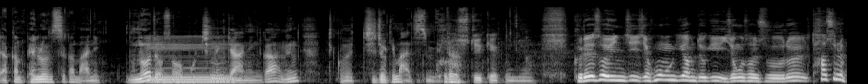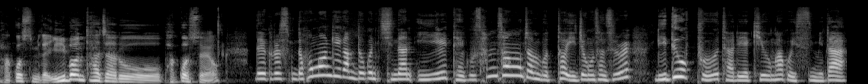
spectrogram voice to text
약간 밸런스가 많이 무너져서 음. 못 치는 게 아닌가 하는 그 지적이 많습니다. 그럴 수도 있겠군요. 그래서인지 이제 홍원기 감독이 이정우 선수를 타순을 바꿨습니다. 1번 타자로 바꿨어요. 네, 그렇습니다. 홍원기 감독은 지난 2일 대구 삼성전부터 이정후 선수를 lead-off 자리에 기용하고 있습니다.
